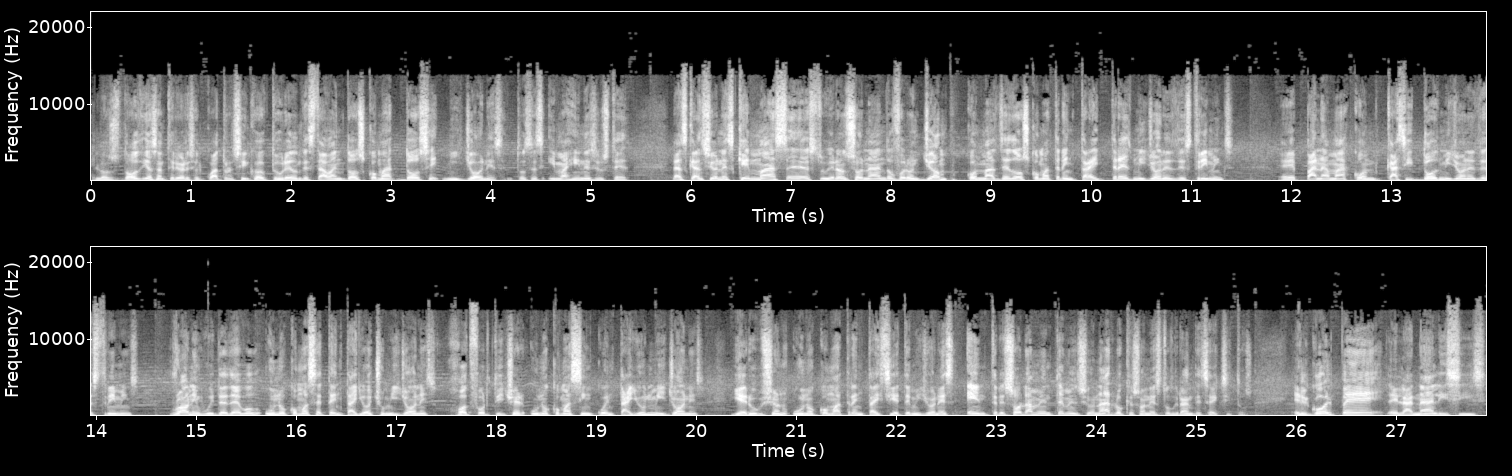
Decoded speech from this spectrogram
los dos días anteriores, el 4 y el 5 de octubre, donde estaba en 2,12 millones. Entonces, imagínese usted. Las canciones que más eh, estuvieron sonando fueron Jump, con más de 2,33 millones de streamings. Eh, Panamá, con casi 2 millones de streamings. Running with the Devil 1,78 millones, Hot for Teacher 1,51 millones y Eruption 1,37 millones, entre solamente mencionar lo que son estos grandes éxitos. El golpe, el análisis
